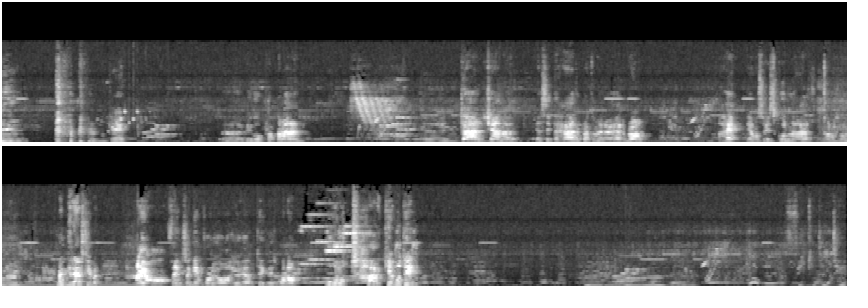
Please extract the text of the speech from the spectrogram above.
bit. Okej. Okay. Uh, vi går och pratar med den. Uh, där, tjena! Jag sitter här och pratar med den. Är det bra? Nej, jag måste visa skolorna här. Alltså nu. Men gräsklippare! Ah, ja, thanks again for your, your help. Take this one up. Oh, tack! Jag. Mm. Till.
